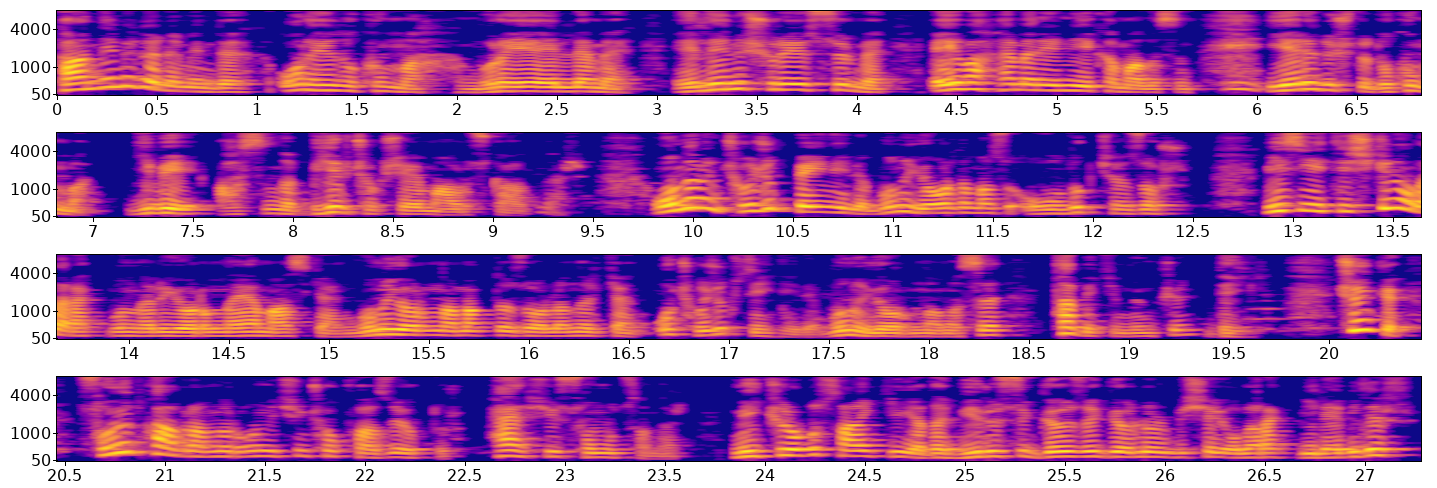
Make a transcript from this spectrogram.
Pandemi döneminde oraya dokunma, buraya elleme, ellerini şuraya sürme, eyvah hemen elini yıkamalısın, yere düştü dokunma gibi aslında birçok şeye maruz kaldılar. Onların çocuk beyniyle bunu yordaması oldukça zor. Biz yetişkin olarak bunları yorumlayamazken, bunu yorumlamakta zorlanırken o çocuk zihniyle bunu yorumlaması tabii ki mümkün değil. Çünkü soyut kavramlar onun için çok fazla yoktur. Her şey somut sanar. Mikrobu sanki ya da virüsü gözle görülür bir şey olarak bilebilir.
